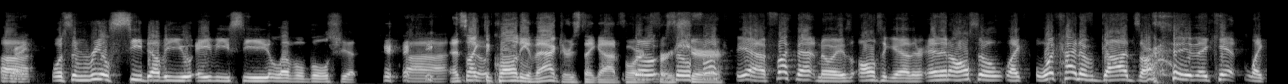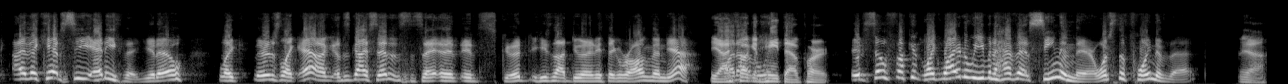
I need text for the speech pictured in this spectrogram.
Uh, Right. with some real CW ABC level bullshit. Uh, That's like so- the quality of actors they got for so- it, for so sure. fuck- yeah, fuck that noise altogether. And then also, like, what kind of gods are they? They can't like I, they can't see anything, you know. Like they're just like, yeah, this guy said it's it, it's good. He's not doing anything wrong. Then yeah, yeah, I fucking believe- hate that part. It's so fucking like, why do we even have that scene in there? What's the point of that? Yeah,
